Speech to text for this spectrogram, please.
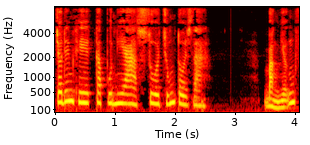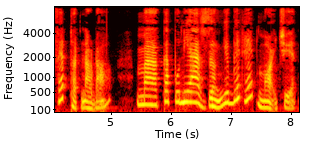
cho đến khi Capunia xua chúng tôi ra. Bằng những phép thuật nào đó, mà Capunia dường như biết hết mọi chuyện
